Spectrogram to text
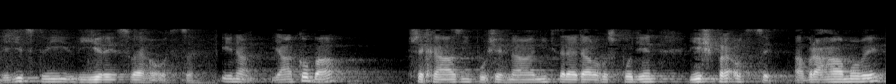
dědictví víry svého otce. I na Jákoba přechází požehnání, které dal hospodin již praotci Abrahamovi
